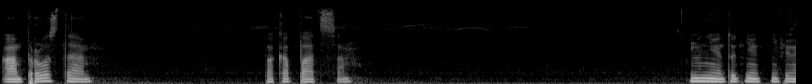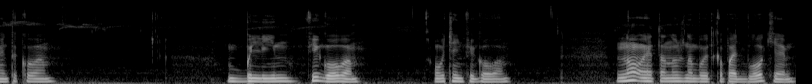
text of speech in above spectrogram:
а просто покопаться. Ну нет, тут нет нифига такого. Блин, фигово. Очень фигово. Но это нужно будет копать блоки,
